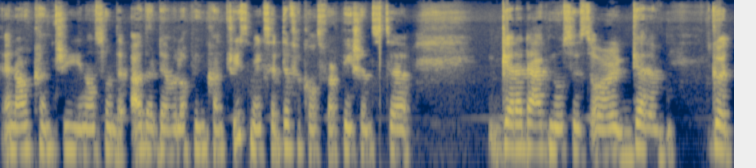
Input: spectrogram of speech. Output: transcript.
in our country and also in the other developing countries makes it difficult for patients to get a diagnosis or get a good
